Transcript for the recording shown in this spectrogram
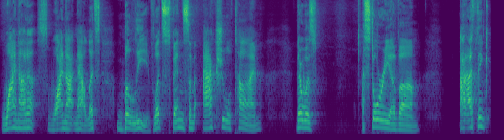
Why not us? Why not now? Let's believe. Let's spend some actual time. There was a story of um I, I think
